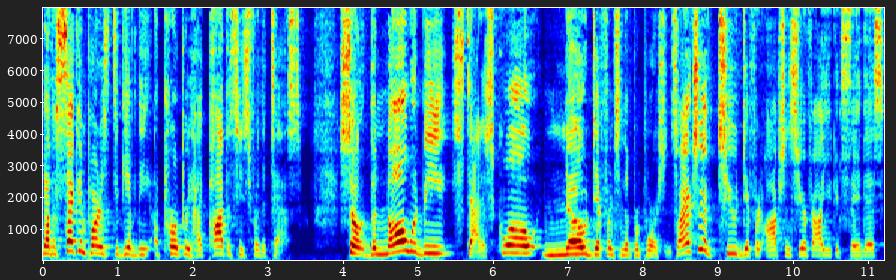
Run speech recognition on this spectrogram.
Now the second part is to give the appropriate hypotheses for the test. So the null would be status quo, no difference in the proportion. So I actually have two different options here for how you could say this.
